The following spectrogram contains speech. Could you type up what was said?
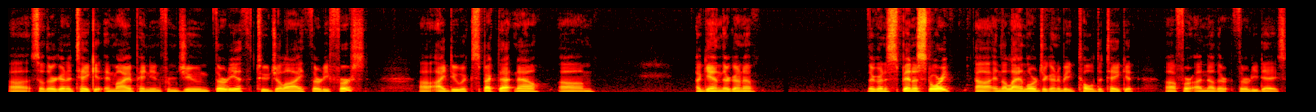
Uh, so they're going to take it, in my opinion, from June 30th to July 31st. Uh, I do expect that now. Um, again, they're going to they're going to spin a story, uh, and the landlords are going to be told to take it uh, for another 30 days.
